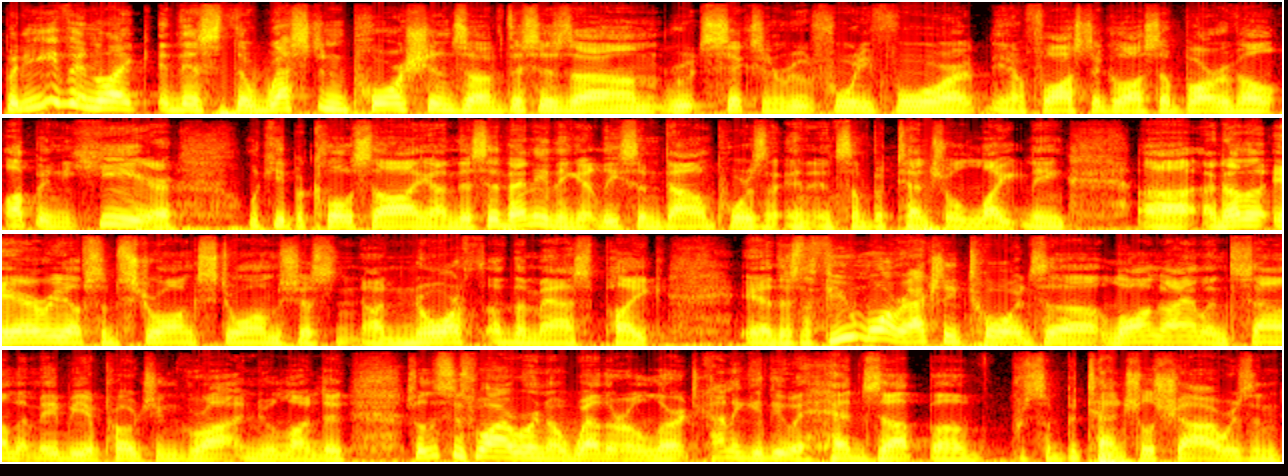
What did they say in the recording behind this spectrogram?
But even like this, the western portions of this is um, Route 6 and Route 44, you know, Foster, Glocester, Burrillville, up in here, we'll keep a close eye on this. If anything, at least some downpours and, and some potential lightning. Uh, another area of some strong storms just uh, north of the Mass Pike. There's a few more actually towards uh, Long Island Sound that may be approaching Groton, New London. So this is why we're in a weather alert to kind of give you a heads up of some potential showers and,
